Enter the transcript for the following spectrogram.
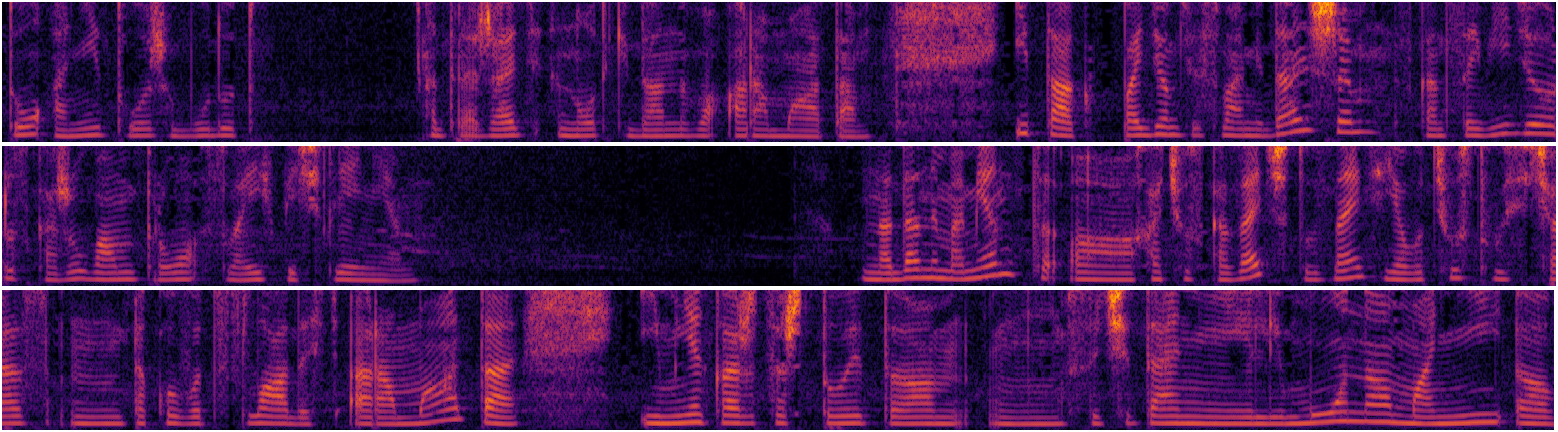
то они тоже будут отражать нотки данного аромата. Итак, пойдемте с вами дальше. В конце видео расскажу вам про свои впечатления. На данный момент э, хочу сказать, что, знаете, я вот чувствую сейчас м, такой вот сладость аромата, и мне кажется, что это м, в сочетании лимона, мани, э,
